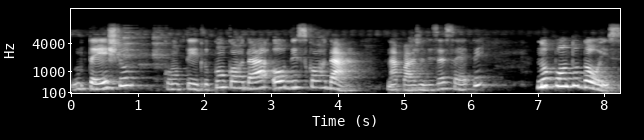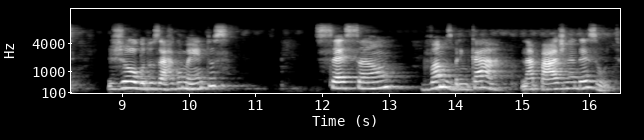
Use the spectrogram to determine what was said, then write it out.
um texto com o título Concordar ou Discordar, na página 17. No ponto 2, Jogo dos Argumentos, seção Vamos Brincar, na página 18.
